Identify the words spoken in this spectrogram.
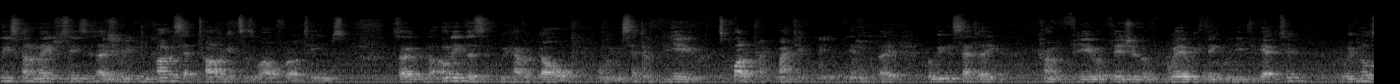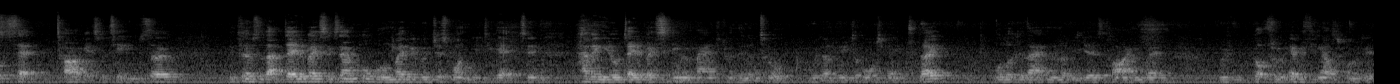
these kind of matrices is actually we can kind of set targets as well for our teams. So not only does we have a goal, and we can set a view, it's quite a pragmatic view at the end of the day, but we can set a kind of view, a vision of where we think we need to get to we can also set targets for teams. So in terms of that database example, well, maybe we just want you to get to having your database schema managed within a tool. We don't need to automate it today. We'll look at that in another year's time when we've got through everything else we want to do.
